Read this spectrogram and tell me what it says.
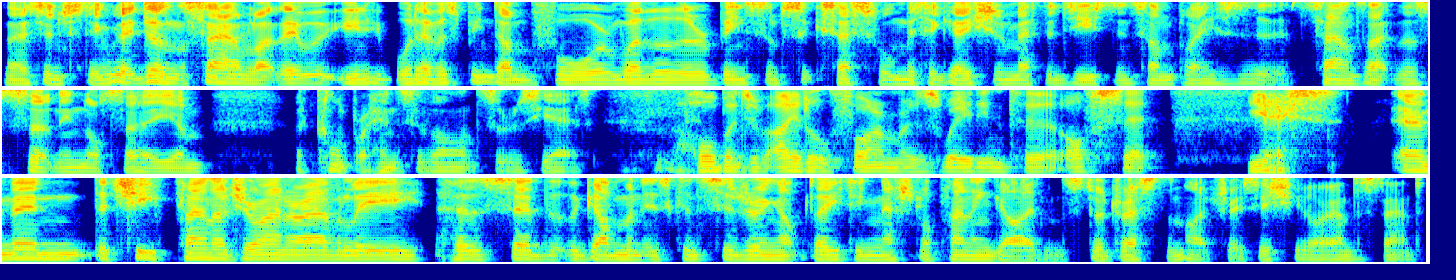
No, it's interesting. It doesn't sound like they were, you know, whatever's been done before, and whether there have been some successful mitigation methods used in some places. It sounds like there's certainly not a um, a comprehensive answer as yet. A whole bunch of idle farmers waiting to offset. Yes, and then the chief planner, Joanna Averley, has said that the government is considering updating national planning guidance to address the nitrates issue, I understand.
